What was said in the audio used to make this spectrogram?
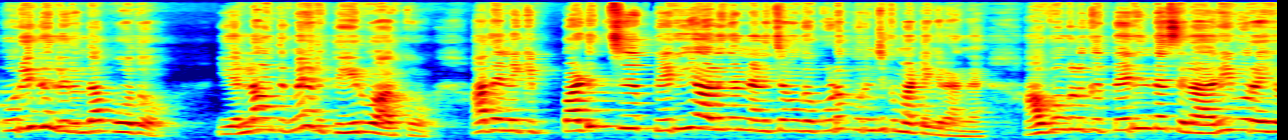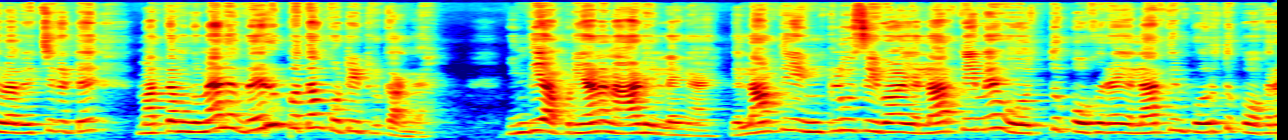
புரிதல் இருந்தால் போதும். இது எல்லாத்துக்குமே ஒரு தீர்வாக இருக்கும். அதை இன்னைக்கு படித்து பெரிய ஆளுங்கன்னு நினச்சவங்க கூட புரிஞ்சுக்க மாட்டேங்கிறாங்க. அவங்களுக்கு தெரிந்த சில அறிவுரைகளை வச்சுக்கிட்டு மற்றவங்க மேலே வெறுப்பை தான் கொட்டிகிட்ருக்காங்க இந்தியா அப்படியான நாடு இல்லைங்க. எல்லாத்தையும் இன்க்ளூசிவாக எல்லாத்தையுமே ஒத்து போகிற எல்லாத்தையும் பொறுத்து போகிற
